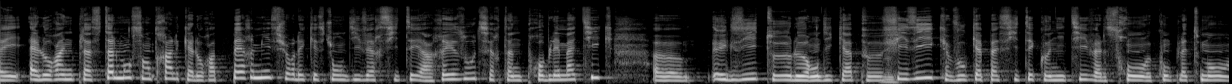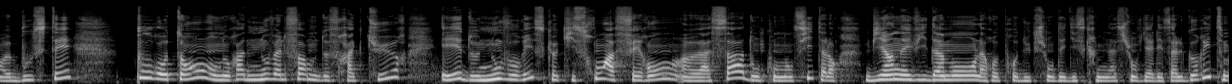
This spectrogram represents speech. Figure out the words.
et elle aura une place tellement centrale qu'elle aura permis sur les questions de diversité à résoudre certaines problématiques euh, exit le handicap euh, mmh. physique, vos capacités cognitives, elles seront euh, complètement boostées. Pour autant, on aura de nouvelles formes de fractures et de nouveaux risques qui seront afférents euh, à ça. Donc on en cite alors bien évidemment la reproduction des discriminations via les algorithmes,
